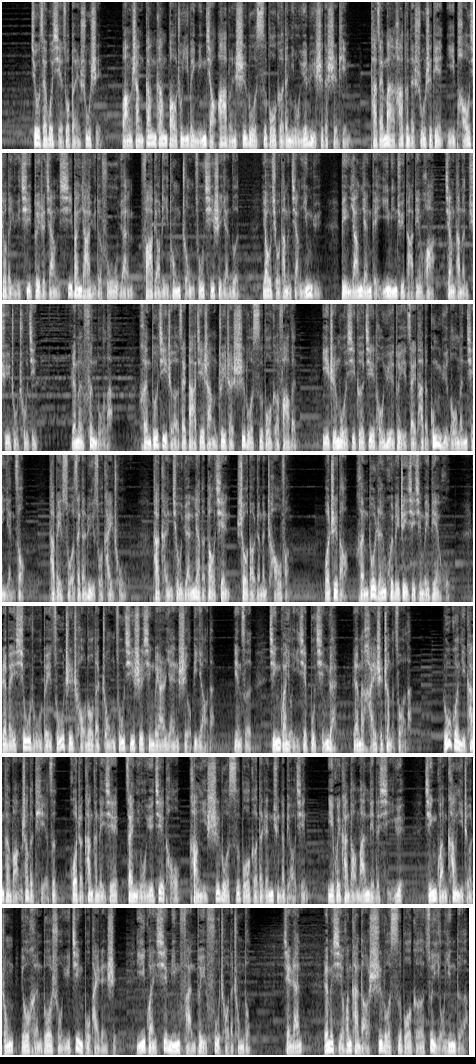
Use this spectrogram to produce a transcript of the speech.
就在我写作本书时，网上刚刚爆出一位名叫阿伦·施洛斯伯格的纽约律师的视频。他在曼哈顿的熟食店以咆哮的语气对着讲西班牙语的服务员发表了一通种族歧视言论，要求他们讲英语，并扬言给移民局打电话将他们驱逐出境。人们愤怒了，很多记者在大街上追着施罗斯伯格发问。一支墨西哥街头乐队在他的公寓楼门前演奏，他被所在的律所开除。他恳求原谅的道歉受到人们嘲讽。我知道很多人会为这些行为辩护，认为羞辱对阻止丑陋的种族歧视行为而言是有必要的。因此，尽管有一些不情愿，人们还是这么做了。如果你看看网上的帖子，或者看看那些在纽约街头抗议施洛斯伯格的人群的表情，你会看到满脸的喜悦。尽管抗议者中有很多属于进步派人士，一贯鲜明反对复仇的冲动。显然。人们喜欢看到施洛斯伯格罪有应得，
